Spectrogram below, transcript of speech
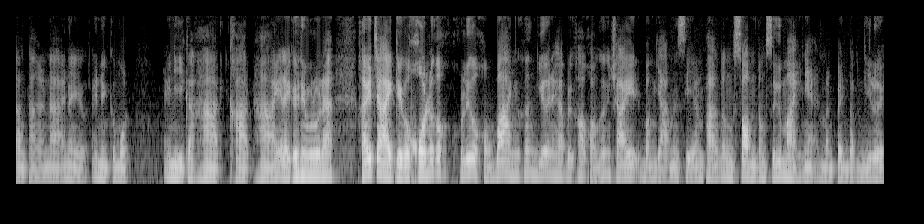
ต่างๆนานาไอ้ไหนไอ้หนึ่งก็หมด ไอ้นี่ก็ขาดขาดหายอะไรก็ไม่รู้นะค่าใช้จ่ายเกี่ยวกับคนแล้วก็เรื่องของบ้านก็เครื่องเยอะนะครับ หรือข้าวของเครื่องใช้บางอย่างมันเสียมันพังต้องซ่อมต้องซื้อใหม่เนี่ยมันเป็นแบบนี้เลย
